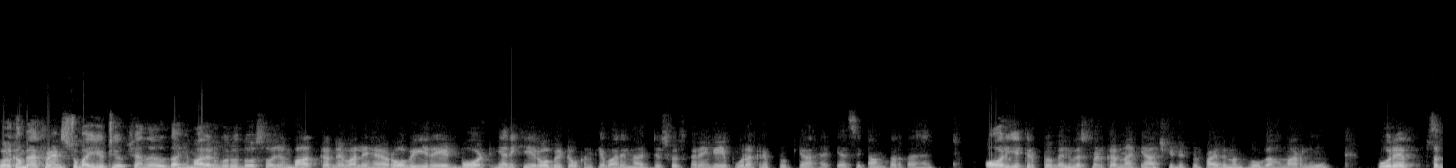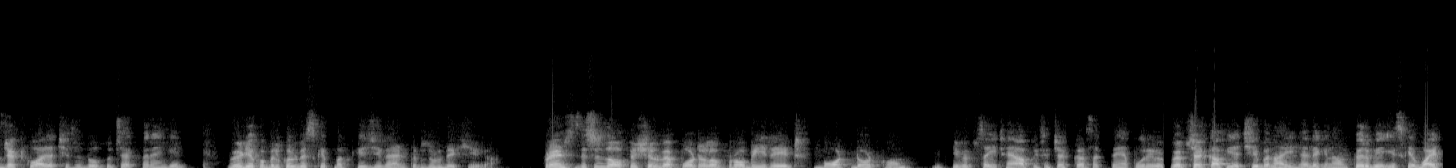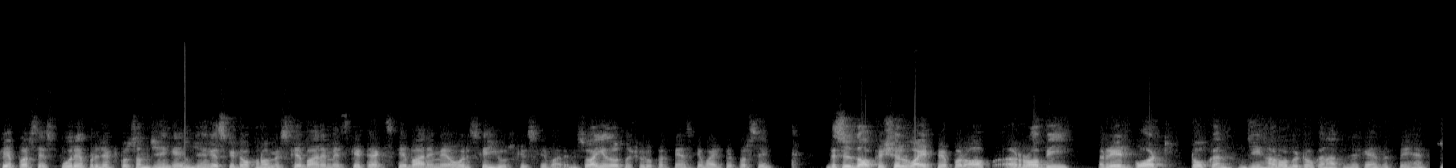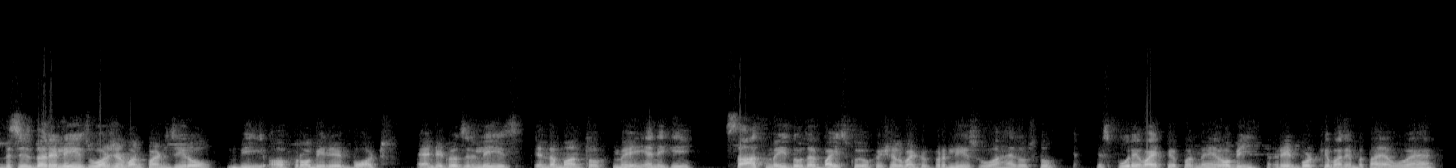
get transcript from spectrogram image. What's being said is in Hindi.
Welcome back friends to my YouTube channel the Himalayan guru दोस्तों, आज हम बात करने वाले हैं रोबी रेड बॉट यानी कि रोबी टोकन के बारे में आज डिस्कस करेंगे। ये पूरा क्रिप्टो क्या है, कैसे काम करता है, और ये क्रिप्टो में इन्वेस्टमेंट करना कि आज की डेट में फ़ायदेमंद होगा हमारे लिए। पूरे सब्जेक्ट को आज अच्छे से दोस्तों चेक करेंगे। वीडियो को बिल्कुल भी स्किप मत कीजिएगा एंड तक ज़रूर देखिएगा। Friends this is the official web portal of Robbie Raid bot dot com इसकी वेबसाइट है, आप इसे चेक कर सकते हैं। पूरी वेबसाइट काफ़ी अच्छी बनाई है, लेकिन हम फिर भी इसके व्हाइट पेपर से इस पूरे प्रोजेक्ट को समझेंगे। समझेंगे इसके टोकोनॉमिक्स के बारे में, इसके टैक्स के बारे में और इसके यूज़ केस के बारे में। सो आइए दोस्तों, शुरू करते हैं इसके व्हाइट पेपर से। This is the official white paper of Robbie Raidbot token जी हाँ रॉबी टोकन आप इसे कह सकते हैं। This is the release version 1.0 B of Robbie Raid bot and it was released in the month of May यानी कि सात मई 2022 को ऑफिशियल व्हाइट पेपर रिलीज़ हुआ है दोस्तों। इस पूरे व्हाइट पेपर में रॉबी रेड बोर्ड के बारे में बताया हुआ है।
